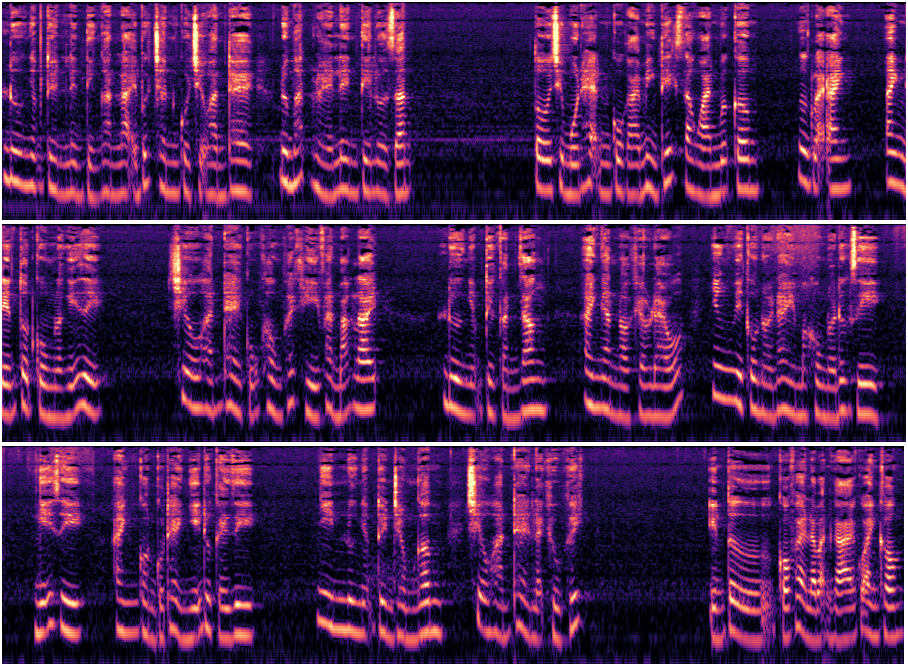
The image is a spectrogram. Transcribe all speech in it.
Lương nhậm tuyền lên tiếng ngăn lại bước chân của triệu hắn thề Đôi mắt lóe lên tia lửa giận. Tôi chỉ muốn hẹn cô gái mình thích ra ngoài ăn bữa cơm. Ngược lại anh Anh đến tột cùng là nghĩ gì? Triệu hắn thề cũng không khách khí phản bác lại. Lương nhậm tuyệt cắn răng, Anh ngăn nói khéo léo, Nhưng vì câu nói này mà không nói được gì. Nghĩ gì? Anh còn có thể nghĩ được cái gì? Nhìn lương nhậm tuyền trầm ngâm Triệu hắn thề lại khiêu khích. Yến tử, có phải là bạn gái của anh không?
